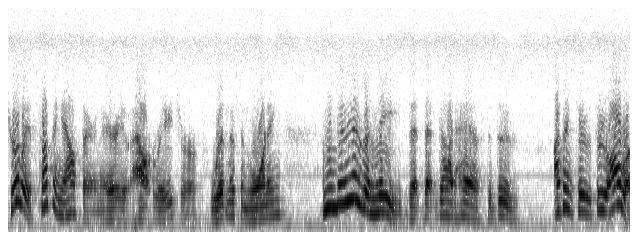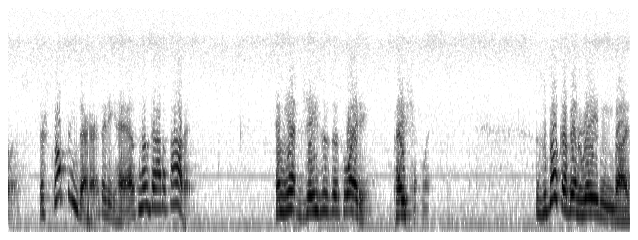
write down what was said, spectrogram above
surely it's something out there in the area of outreach or witness and warning. I mean, there is a need that, that God has to do, I think, through, through all of us. There's something there that he has, no doubt about it. And yet Jesus is waiting patiently there's a book I've been reading by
